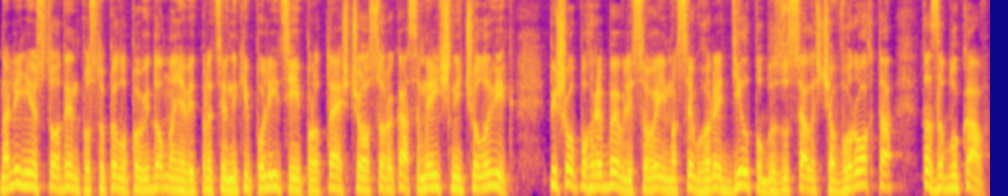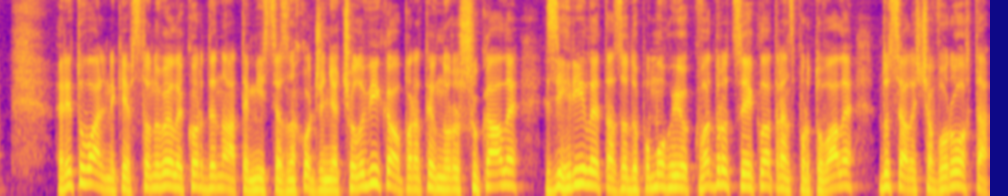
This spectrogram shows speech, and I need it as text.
На лінію 101 поступило повідомлення від працівників поліції про те, що 47-річний чоловік пішов по гриби в лісовий масив гори Діл поблизу селища Ворохта та заблукав. Рятувальники встановили координати місця знаходження чоловіка, оперативно розшукали, зігріли та за допомогою квадроцикла транспортували до селища Ворохта,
